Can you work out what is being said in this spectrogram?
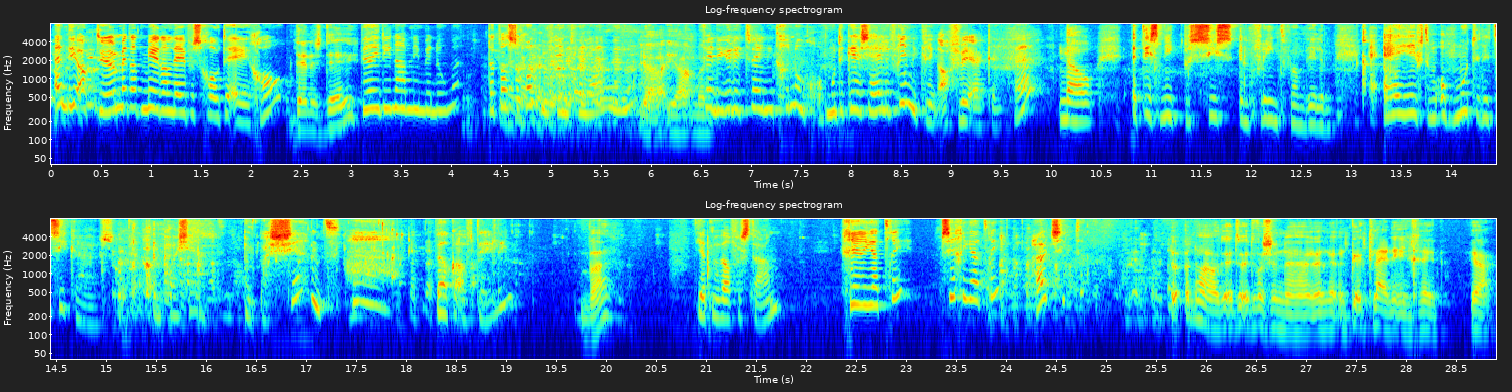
En die acteur met dat meer dan levensgrote ego? Dennis D. Wil je die naam niet meer noemen? Dat was toch ook een vriend van jou, Willem? Ja, ja, maar... Vinden jullie twee niet genoeg? Of moet ik eerst je hele vriendenkring afwerken? Hè? Nou, het is niet precies een vriend van Willem. Hij heeft hem ontmoet in het ziekenhuis. Een patiënt. Een patiënt? Ah, welke afdeling? Wat? Je hebt me wel verstaan. Geriatrie? Psychiatrie? Huidziekte? Eh, Nou, het, het was een, eh, een, een, een kleine ingreep. Ja.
